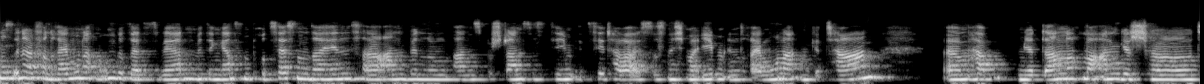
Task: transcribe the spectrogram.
muss innerhalb von drei Monaten umgesetzt werden mit den ganzen Prozessen dahinter, Anbindung ans Bestandssystem etc. ist das nicht mal eben in drei Monaten getan. Ähm, habe mir dann nochmal angeschaut,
